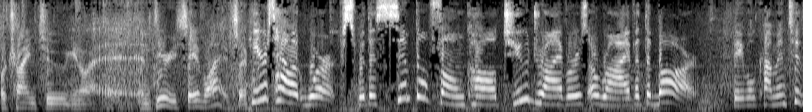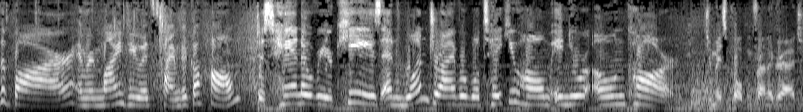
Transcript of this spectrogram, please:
We're trying to, you know, in theory, save lives. Here's how it works. With a simple phone call, two drivers arrive at the bar. They will come into the bar and remind you it's time to go home. Just hand over your keys, and one driver will take you home in your own car. Teammates pull up in front of the garage.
